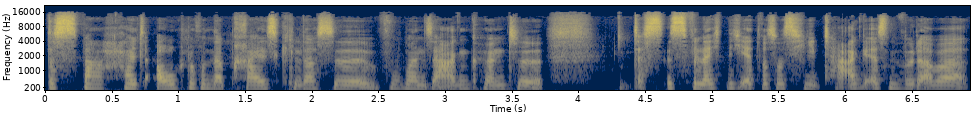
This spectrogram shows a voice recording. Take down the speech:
das war halt auch noch in der Preisklasse, wo man sagen könnte, das ist vielleicht nicht etwas, was ich jeden Tag essen würde, aber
